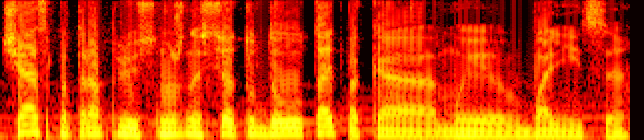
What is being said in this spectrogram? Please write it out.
Сейчас потороплюсь. Нужно все тут долутать, пока мы в больнице.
